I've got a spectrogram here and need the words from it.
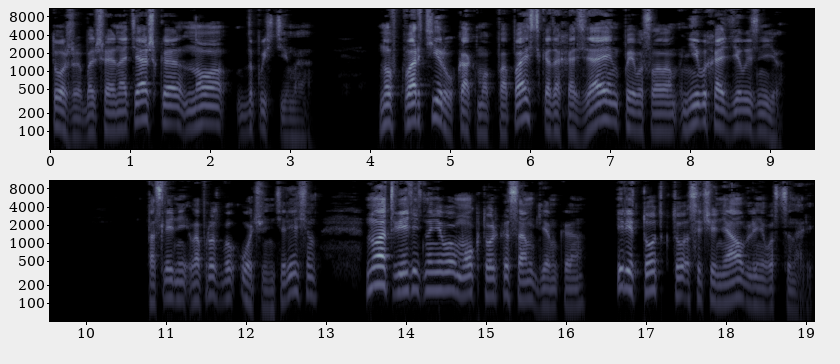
Тоже большая натяжка, но допустимая. Но в квартиру как мог попасть, когда хозяин, по его словам, не выходил из нее? Последний вопрос был очень интересен, но ответить на него мог только сам Генка или тот, кто сочинял для него сценарий.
